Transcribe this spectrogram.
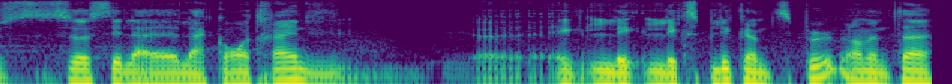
ça, c'est la, contrainte. Euh, l'explique un petit peu. Mais en même temps,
